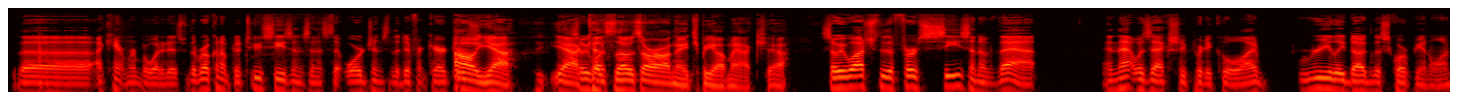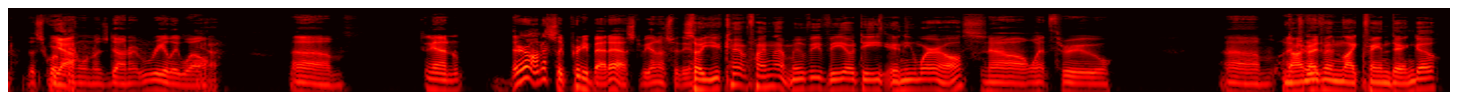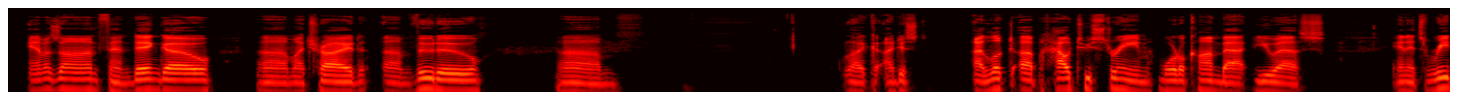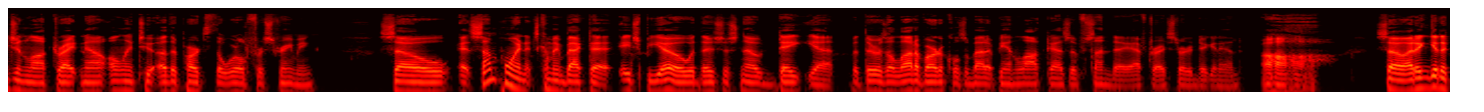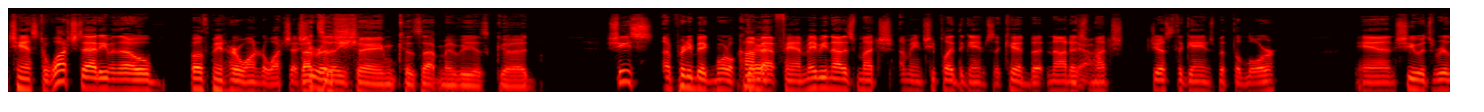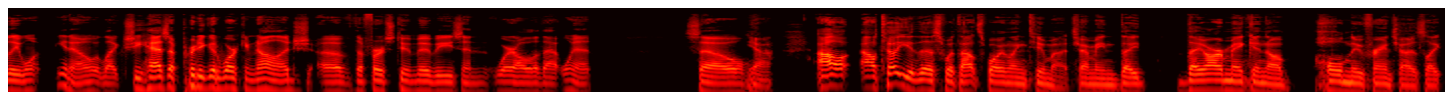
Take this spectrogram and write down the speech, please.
The I can't remember what it is, but they're broken up into two seasons, and it's the origins of the different characters. Oh yeah, yeah, So because those are on HBO Max. Yeah, So we watched through the first season of that, and that was actually pretty cool. I really dug the Scorpion one. The Scorpion Yeah. one was done really well. yeah. Um, and they're honestly pretty badass, to be honest with you. So you can't find that movie VOD anywhere else? no, I went through. Um, Not even like Fandango. Amazon, Fandango. Um, I tried um, Vudu. Um, like I just I looked up how to stream Mortal Kombat US, and it's region locked right now, only to other parts of the world for streaming. So at some point, it's coming back to HBO. There's just no date yet, but there was a lot of articles about it being locked as of Sunday after I started digging in. Oh, So I didn't get a chance to watch that, even though both me and her wanted to watch that. that's she really, a shame because that movie is good. she's a pretty big Mortal Kombat fan. Maybe not as much. I mean, she played the games as a kid, but not as Yeah. much just the games, but the lore. And she was really, you know, like she has a pretty good working knowledge of the first two movies and where all of that went. So Yeah, I'll I'll tell you this without spoiling too much. I mean they they are making a whole new franchise. Like,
